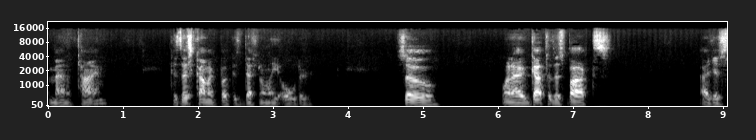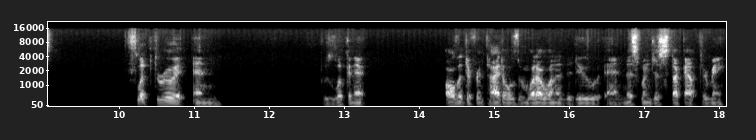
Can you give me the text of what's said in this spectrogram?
amount of time because this comic book is definitely older. So when I got to this box, I just flipped through it and was looking at all the different titles and what I wanted to do, and this one just stuck out to me.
